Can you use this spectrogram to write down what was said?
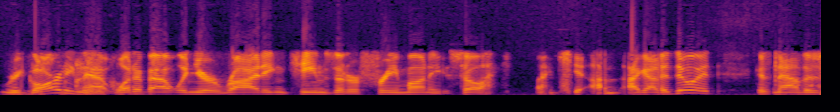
regarding that what about when you're riding teams that are free money so i i, can't- I got to do it because now there's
